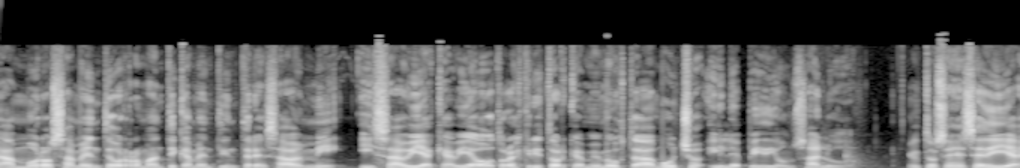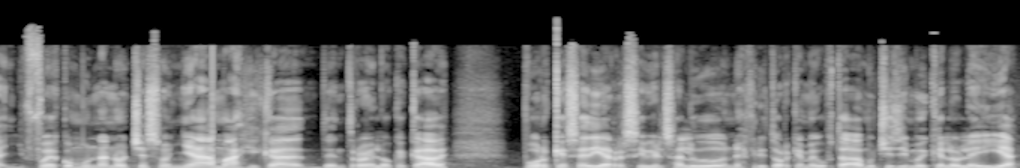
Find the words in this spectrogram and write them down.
amorosamente o románticamente interesado en mí y sabía que había otro escritor que a mí me gustaba mucho y le pidió un saludo. Entonces ese día fue como una noche soñada, mágica dentro de lo que cabe, porque ese día recibí el saludo de un escritor que me gustaba muchísimo y que lo leía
